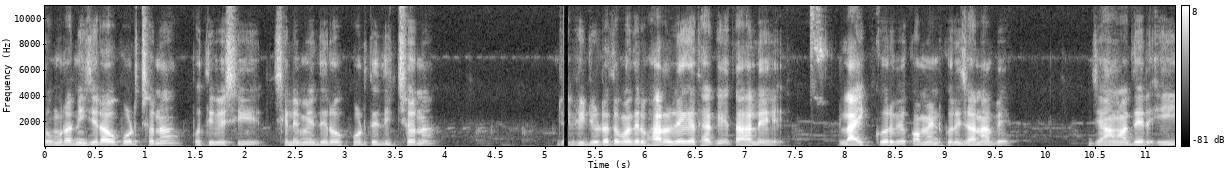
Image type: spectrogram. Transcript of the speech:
তোমরা নিজেরাও পড়ছো না, প্রতিবেশী ছেলে মেয়েদেরও পড়তে দিচ্ছ না। যদি ভিডিওটা তোমাদের ভালো লেগে থাকে, তাহলে লাইক করবে কমেন্ট করে জানাবে যে আমাদের এই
